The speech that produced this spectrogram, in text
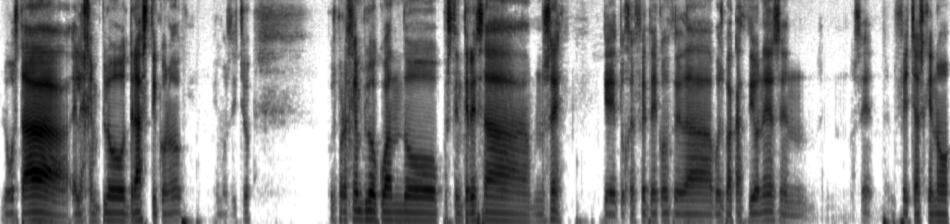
Luego está el ejemplo drástico, ¿no? Hemos dicho, pues por ejemplo, cuando pues te interesa, no sé, que tu jefe te conceda pues vacaciones en, no sé, en fechas que no,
